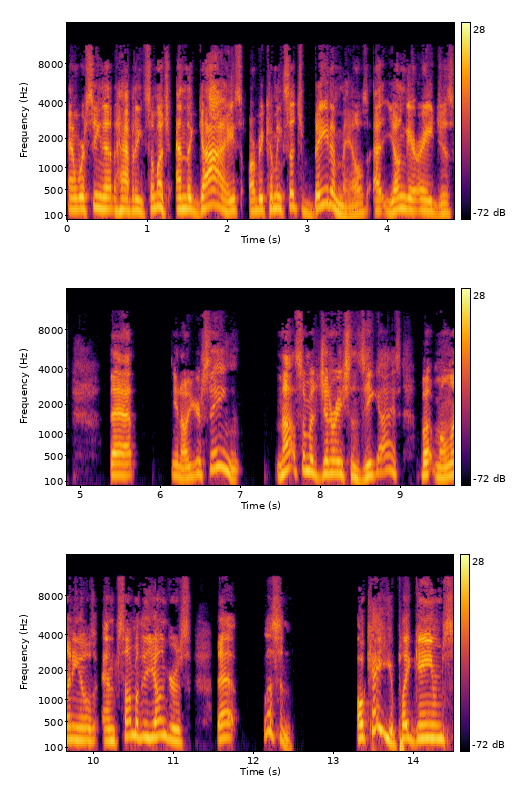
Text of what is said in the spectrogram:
And we're seeing that happening so much. And the guys are becoming such beta males at younger ages that, you know, you're seeing not so much Generation Z guys, but millennials and some of the youngers that listen. Okay, you play games.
